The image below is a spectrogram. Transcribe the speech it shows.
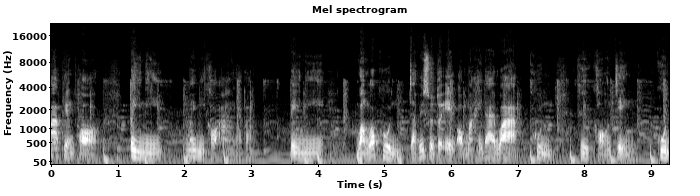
มากเพียงพอ ปีนี้ไม่มีข้ออ้างแล้วครับปีนี้หวังว่าคุณจะพิสูจน์ตัวเองออกมาให้ได้ว่า คุณคือของจริง คุณ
